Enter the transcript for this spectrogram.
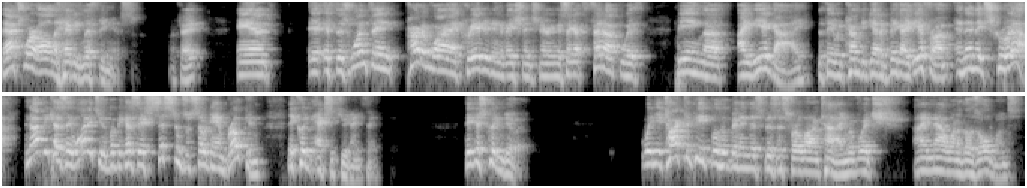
That's where all the heavy lifting is. Okay. And if there's one thing, part of why I created innovation engineering is I got fed up with being the idea guy that they would come to get a big idea from, and then they'd screw it up. Not because they wanted to, but because their systems were so damn broken, they couldn't execute anything. They just couldn't do it. When you talk to people who've been in this business for a long time, of which I'm now one of those old ones,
